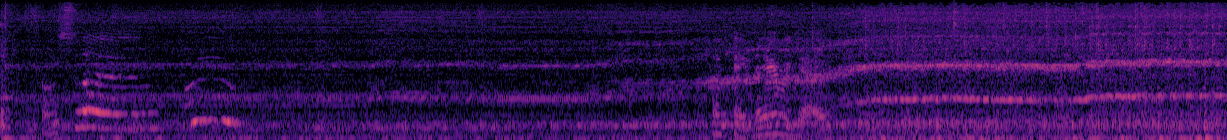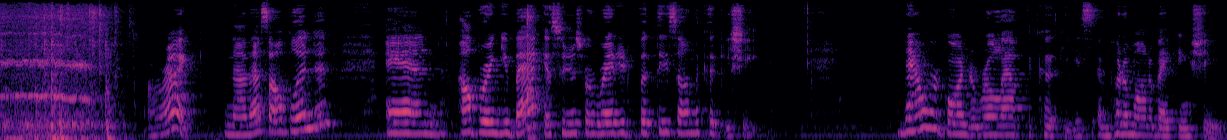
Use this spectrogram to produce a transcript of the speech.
go slow. Okay, there we go. All right, now that's all blended and I'll bring you back as soon as we're ready to put these on the cookie sheet. Now we're going to roll out the cookies and put them on a baking sheet.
